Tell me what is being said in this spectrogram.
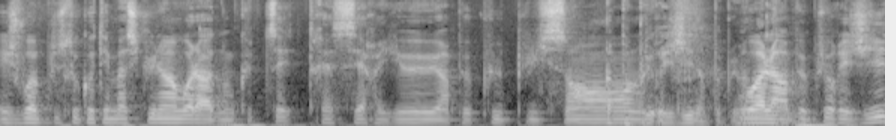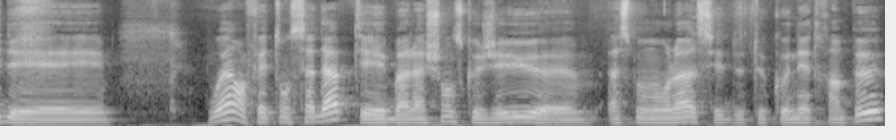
Et je vois plus le côté masculin, voilà, donc c'est très sérieux, un peu plus puissant. Un peu plus rigide, un peu plus. Voilà, un peu plus rigide et ouais, en fait, on s'adapte et bah la chance que j'ai eue euh, à ce moment-là, c'est de te connaître un peu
